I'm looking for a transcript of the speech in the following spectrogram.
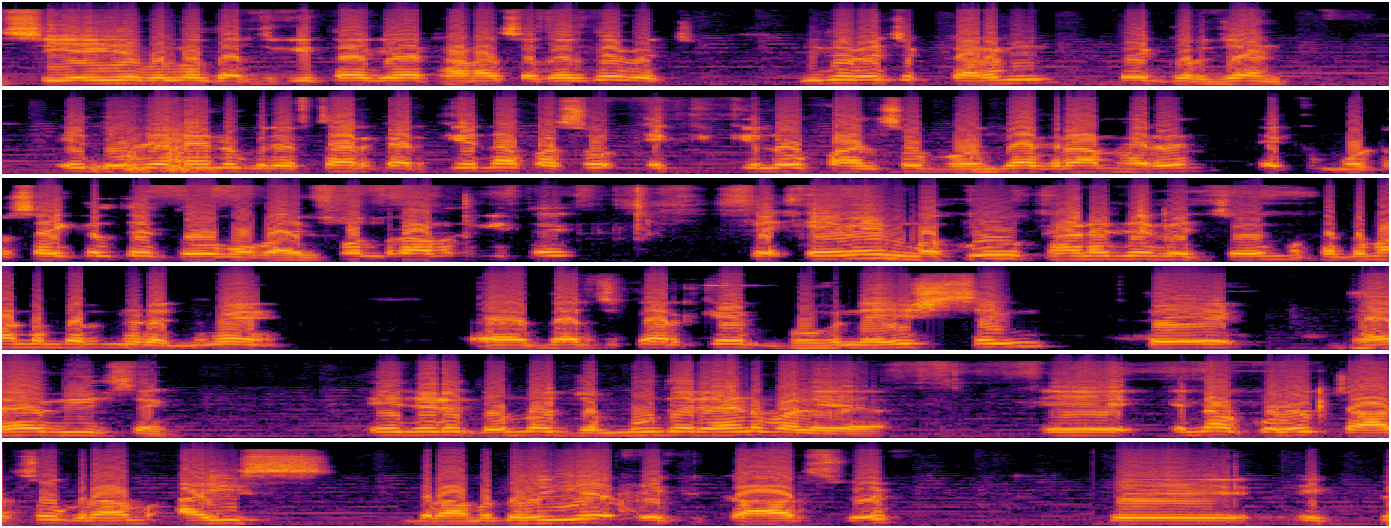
ਸੀਆਈਏ ਵੱਲੋਂ ਦਰਜ ਕੀਤਾ ਗਿਆ ਥਾਣਾ ਸਦਰ ਦੇ ਵਿੱਚ ਜਿਹਦੇ ਵਿੱਚ ਕਰਨ ਤੇ ਗੁਰਜੰਟ। ਇਹ ਦੋ ਜਣੇ ਨੂੰ ਗ੍ਰਿਫਤਾਰ ਕਰਕੇ ਇਹਨਾਂ ਪਾਸੋਂ 1 ਕਿਲੋ 552 ਗ੍ਰਾਮ ਹੈਰੋਇਨ, ਇੱਕ ਮੋਟਰਸਾਈਕਲ ਤੇ ਦੋ ਮੋਬਾਈਲ ਫੋਨ ਬਰਾਮਦ ਕੀਤੇ ਤੇ ਐਵੇਂ ਮਖੂ ਥਾਣੇ ਦੇ ਵਿੱਚ ਮੁਕੱਦਮਾ ਨੰਬਰ 99 ਦਰਜ ਕਰਕੇ ਭੁਵਨੇਸ਼ ਸਿੰਘ ਤੇ ਧੈਰਵੀਰ ਸਿੰਘ। ਇਹ ਜਿਹੜੇ ਦੋਨੋਂ ਜੰਮੂ ਦੇ ਰਹਿਣ ਵਾਲੇ ਆ, ਇਹ ਇਹਨਾਂ ਕੋਲੋਂ 400 ਗ੍ਰਾਮ ਆਈਸ ਬਰਾਮਦ ਹੋਈ ਹੈ, ਇੱਕ ਕਾਰ ਸਵਿਫਟ ਤੇ ਇੱਕ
